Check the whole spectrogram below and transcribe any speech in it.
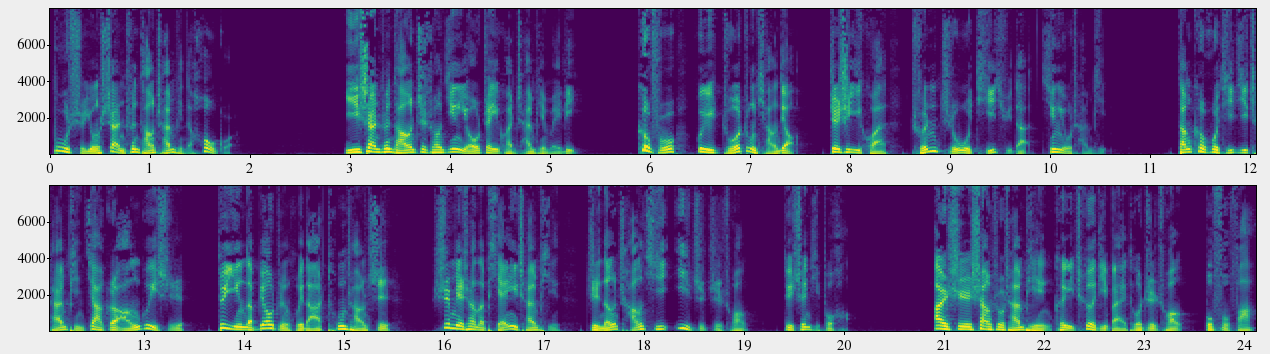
不使用善春堂产品的后果。以善春堂痔疮精油这一款产品为例，客服会着重强调这是一款纯植物提取的精油产品。当客户提及产品价格昂贵时，对应的标准回答通常是：市面上的便宜产品只能长期抑制痔疮，对身体不好。暗示上述产品可以彻底摆脱痔疮不复发。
